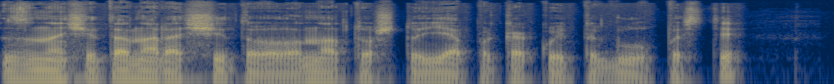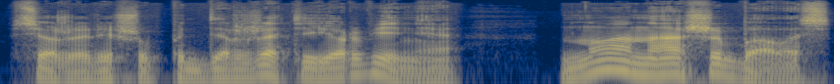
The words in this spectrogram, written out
Значит, она рассчитывала на то, что я по какой-то глупости все же решу поддержать ее рвение. Но она ошибалась.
